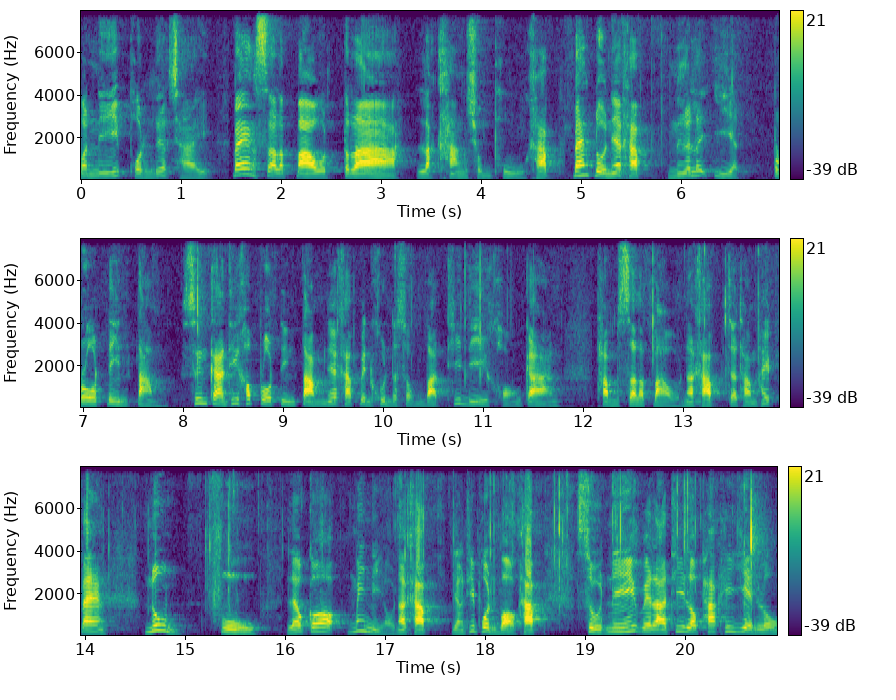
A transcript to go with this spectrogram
วันนี้ผลเลือกใช้แป้งซาลาเปาตราละคังชมพูครับ แป้งตัวนี้ครับเนื้อละเอียดโปรตีนต่ำซึ่งการที่เขาโปรตีนต่ำเนี่ยครับเป็นคุณสมบัติที่ดีของการทำซาลาเปานะครับ จะทำให้แป้งนุ่มฟูแล้วก็ไม่เหนียวนะครับ อย่างที่พลบอกครับ สูตรนี้เวลาที่เราพักให้เย็นลง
